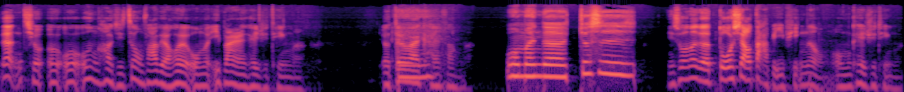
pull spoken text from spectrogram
那求呃，我我很好奇，这种发表会我们一般人可以去听吗？有对外开放吗？我们的就是你说那个多效大比拼那种，我们可以去听吗？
